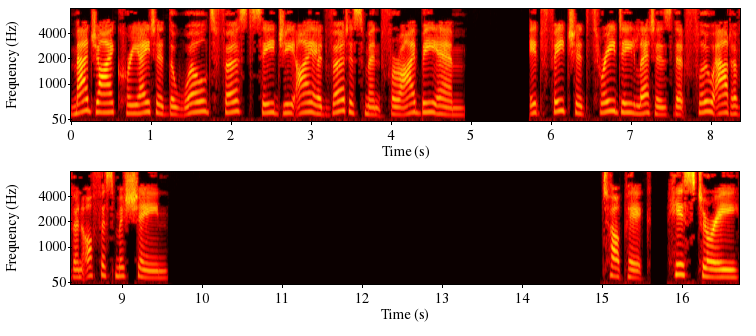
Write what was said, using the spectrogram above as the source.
Magi created the world's first CGI advertisement for IBM. It featured 3D letters that flew out of an office machine. History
